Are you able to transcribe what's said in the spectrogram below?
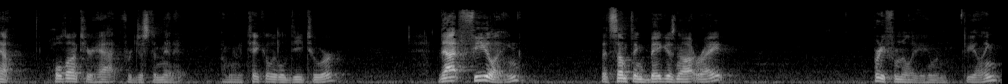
Now, hold on to your hat for just a minute. I'm going to take a little detour. That feeling that something big is not right, pretty familiar human feeling.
